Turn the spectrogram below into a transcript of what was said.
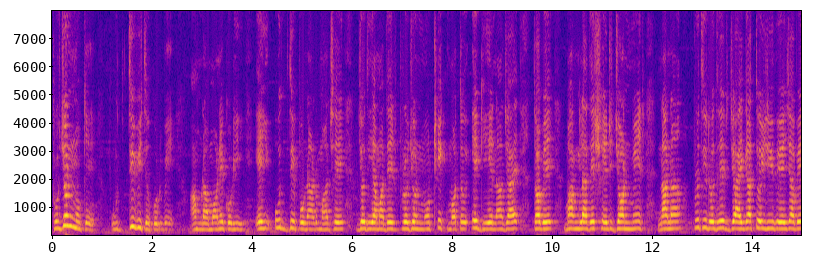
প্রজন্মকে উদ্দীপিত করবে। আমরা মনে করি, এই উদ্দীপনার মাঝে যদি আমাদের প্রজন্ম ঠিক মতো এগিয়ে না যায়, তবে বাংলাদেশের জন্মের নানা প্রতিরোধের জায়গা তৈরি হয়ে যাবে।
